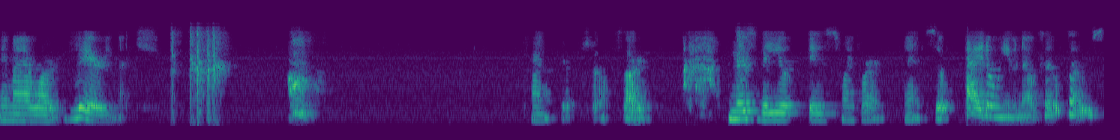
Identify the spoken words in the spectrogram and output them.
made my water very much. kind of good, so sorry. And this video is 24 minutes, so I don't even know if it'll post.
